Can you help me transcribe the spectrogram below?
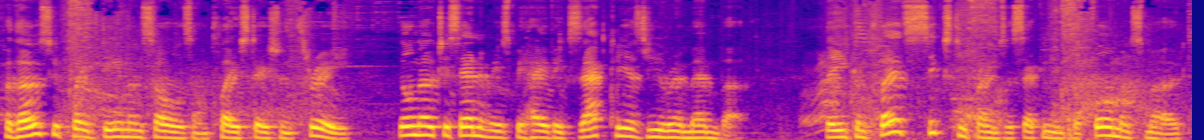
For those who played Demon Souls on PlayStation 3, you'll notice enemies behave exactly as you remember. Though you can play at 60 frames a second in performance mode,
